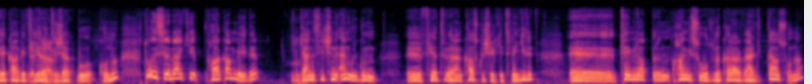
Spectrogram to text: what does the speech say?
rekabeti Rekabet. yaratacak bu konu. Dolayısıyla belki Hakan Bey de kendisi için en uygun e, fiyatı veren kasko şirketine gidip e, teminatların hangisi olduğuna karar verdikten sonra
